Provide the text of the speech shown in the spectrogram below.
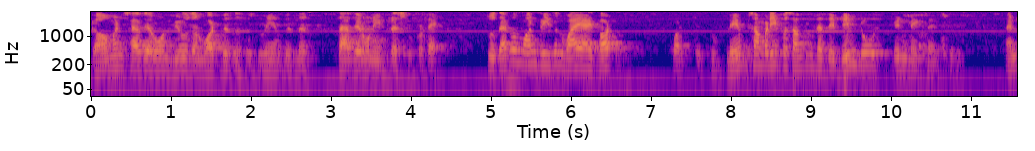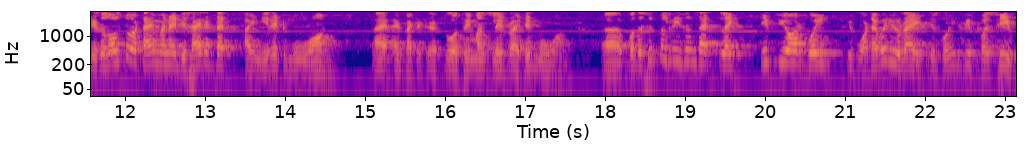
governments have their own views on what business is doing and business have their own interests to protect. So that was one reason why I thought for to, to blame somebody for something that they didn't do didn't make sense to me. And it was also a time when I decided that I needed to move on. I, in fact, uh, two or three months later, I did move on. Uh, for the simple reason that, like, if you are going, if whatever you write is going to be perceived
